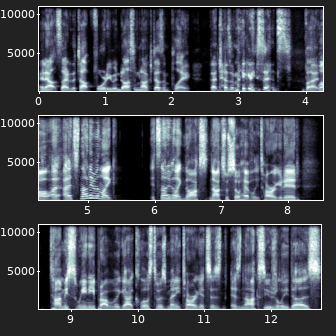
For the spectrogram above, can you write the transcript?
and outside of the top 40 when Dawson Knox doesn't play that doesn't make any sense. But well, I, I, it's not even like it's not even like Knox. Knox was so heavily targeted. Tommy Sweeney probably got close to as many targets as as Knox usually does.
